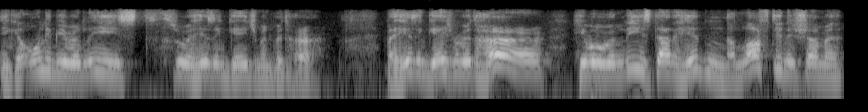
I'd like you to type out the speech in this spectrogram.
And can only be released through his engagement with her. By his engagement with her, he will release that hidden, a lofty neshama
